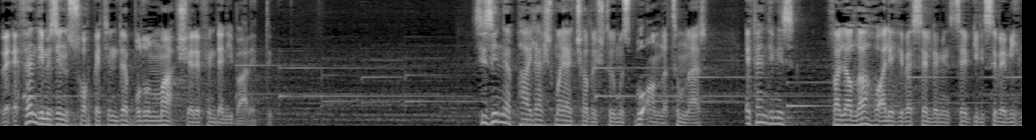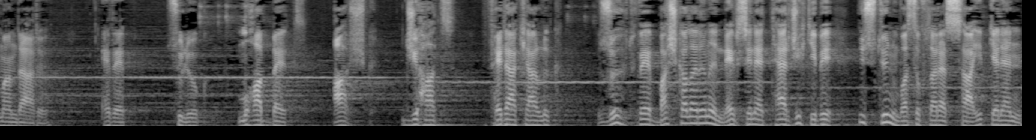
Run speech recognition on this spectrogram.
ve Efendimizin sohbetinde bulunma şerefinden ibaretti. Sizinle paylaşmaya çalıştığımız bu anlatımlar, Efendimiz sallallahu aleyhi ve sellemin sevgilisi ve mihmandarı, edep, sülük, muhabbet, aşk, cihat, fedakarlık, zühd ve başkalarını nefsine tercih gibi üstün vasıflara sahip gelen,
